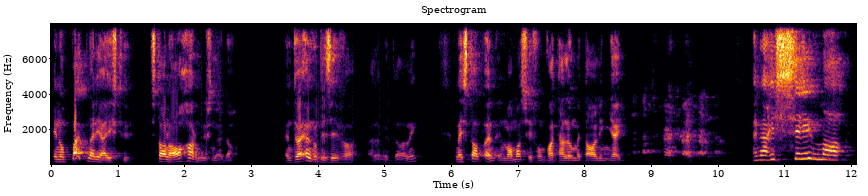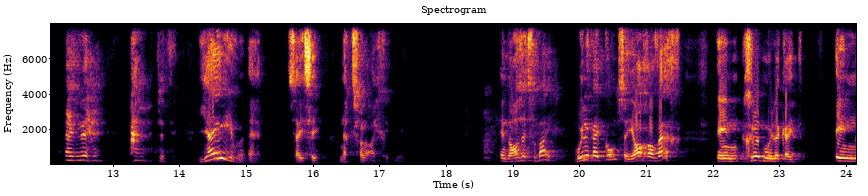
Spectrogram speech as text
En op pad na die huis toe staan Hagar moes nou daar. En toe hy inkom, dis hy vir hallo met darling. En hy stap in en mamma sê vir hom, "Wat hallo met darling jy?" En hy sê maar jy sy sê niks van daai goed nie. En daar's dit verby. Moeilikheid kom, sy ja gaan weg en groot moeilikheid en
